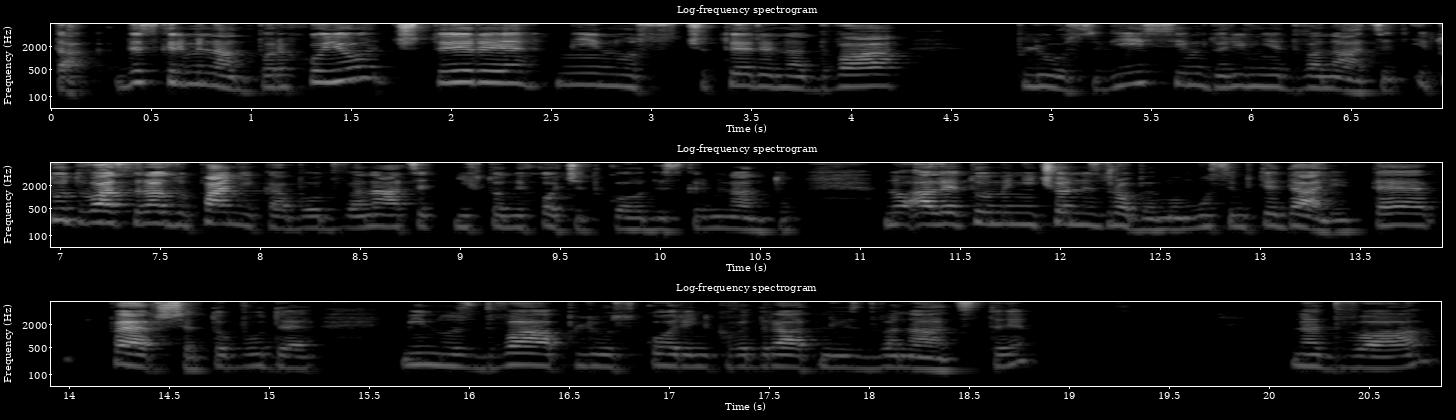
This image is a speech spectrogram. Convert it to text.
Так, дискримінант порахую. 4 мінус 4 на 2 плюс 8 дорівнює 12. І тут у вас зразу паніка, бо 12 ніхто не хоче такого дискримінанту. Ну, але тут ми нічого не зробимо, мусимо йти далі. Те перше то буде мінус 2 плюс корінь квадратний з 12 на 2.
